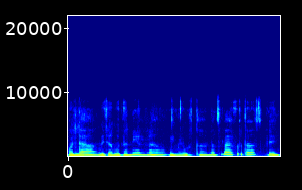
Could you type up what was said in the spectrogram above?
Hola, me llamo Daniela y me gusta la ensalada de frutas. Bien.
